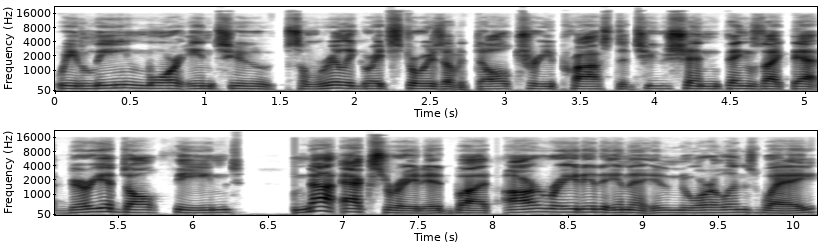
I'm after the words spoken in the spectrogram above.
we lean more into some really great stories of adultery, prostitution, things like that. Very adult themed, not X rated, but R rated in a in New Orleans way.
